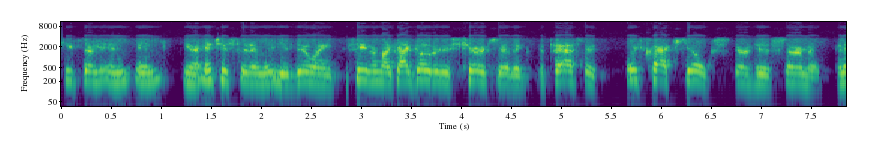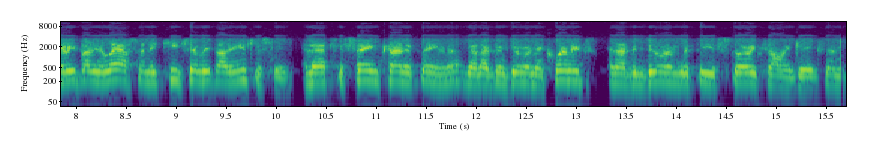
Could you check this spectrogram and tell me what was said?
keep them in, in you know interested in what you're doing, it's even like I go to this church there, the, the pastor always cracks jokes during his sermon, and everybody laughs, and he keeps everybody interested. And that's the same kind of thing that, I've been doing in clinics, and I've been doing with these storytelling gigs, and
